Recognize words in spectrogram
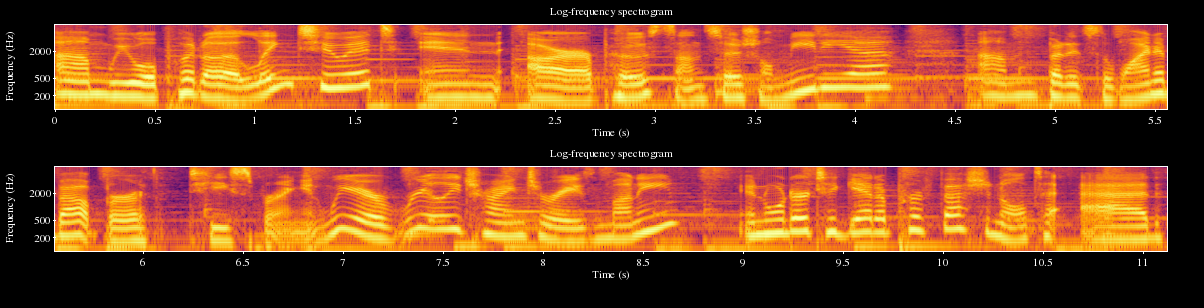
Um, we will put a link to it in our posts on social media, um, but it's the Wine About Birth Teespring, and we are really trying to raise money in order to get a professional to add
